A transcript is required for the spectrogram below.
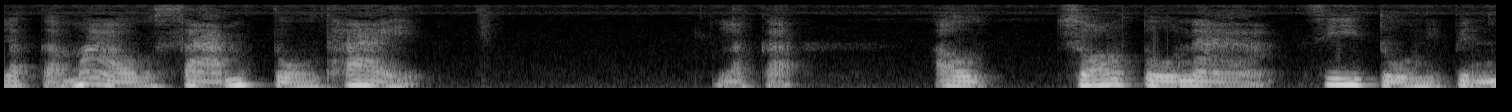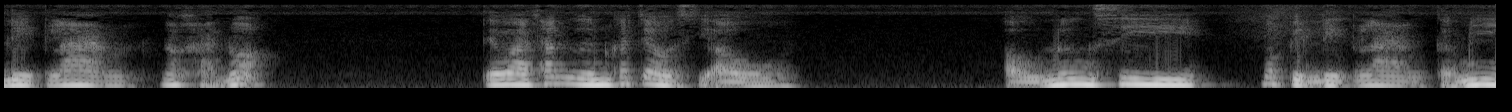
แล้วก็มาเอาสามตัวท้ายแล้วก็เอาสองตัวหนาสี่ตัวนี่เป็นเลขล่างนะคะเนาะแต่ว่าทั้งอื่นเขาเจ้าสิเอา เอาหนึ่งสี่มาเป็นเลขล่างก็มี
